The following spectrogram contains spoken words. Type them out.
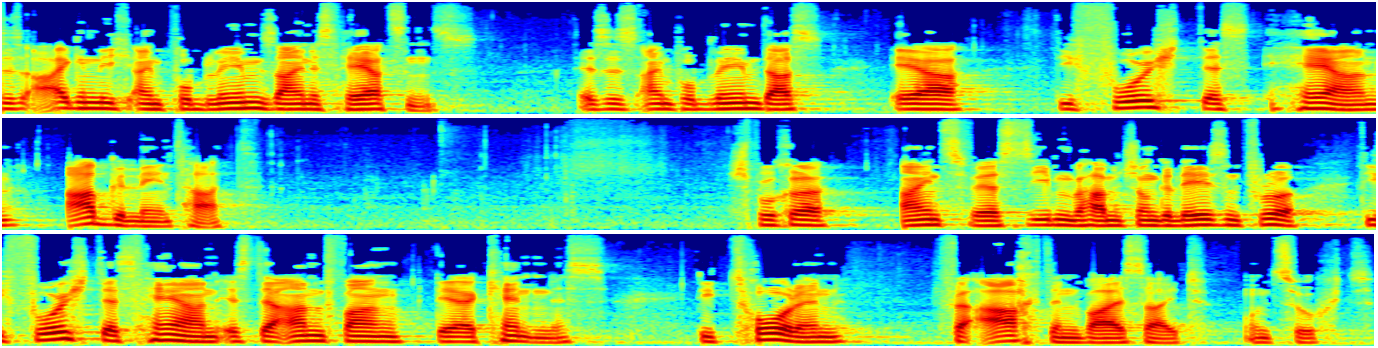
ist eigentlich ein Problem seines Herzens. Es ist ein Problem, dass er die Furcht des Herrn abgelehnt hat. Sprüche 1, Vers 7, wir haben schon gelesen früher. Die Furcht des Herrn ist der Anfang der Erkenntnis. Die Toren verachten Weisheit und Zucht.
